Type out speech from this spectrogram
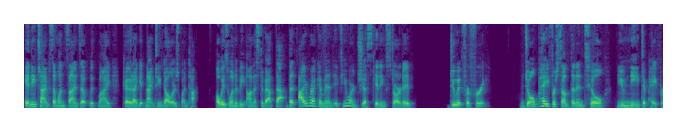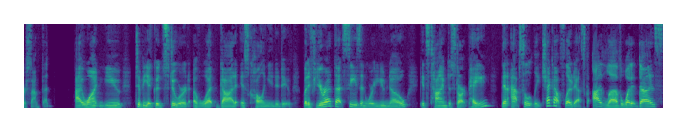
Anytime someone signs up with my code, I get $19 one time. Always want to be honest about that. But I recommend if you are just getting started, do it for free. Don't pay for something until you need to pay for something. I want you to be a good steward of what God is calling you to do. But if you're at that season where you know it's time to start paying, then absolutely check out Flodesk. I love what it does.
